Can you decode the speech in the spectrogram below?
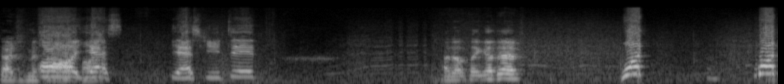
I just miss Oh, that? hit point? yes. Yes, you did. I don't think I did. What? What?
